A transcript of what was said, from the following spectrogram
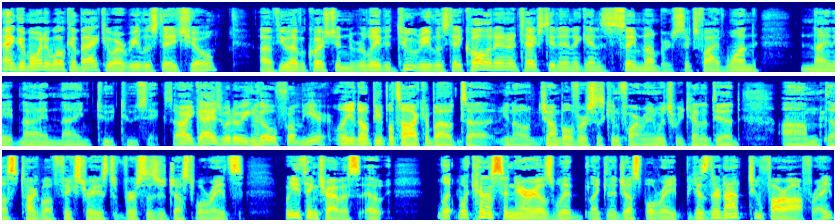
And good morning. Welcome back to our real estate show. Uh, if you have a question related to real estate, call it in or text it in. Again, it's the same number 651 989 9226. All right, guys, where do we go from here? Well, you know, people talk about uh, you know jumbo versus conforming, which we kind of did. Um, they also talk about fixed rates versus adjustable rates. What do you think, Travis? Uh, what, what kind of scenarios would like an adjustable rate? Because they're not too far off, right?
